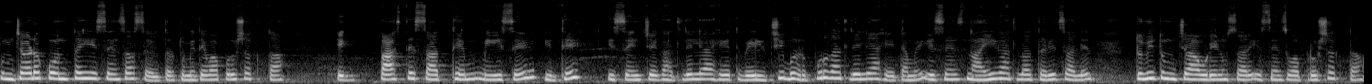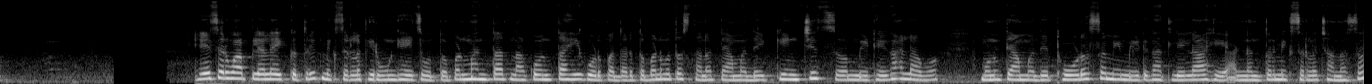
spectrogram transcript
तुमच्याकडं कोणतंही इसेन्स असेल तर तुम्ही ते वापरू शकता. एक पाच ते सात थेंब मी इसे इथे इसेन्सचे घातलेले आहेत. वेलची भरपूर घातलेली आहे. त्यामुळे इसेन्स नाही घातला तरी चालेल. तुम्ही तुमच्या आवडीनुसार इसेन्स वापरू शकता. हे सर्व आपल्याला एकत्रित मिक्सरला फिरवून घ्यायचं होतं. पण म्हणतात ना कोणताही गोड पदार्थ बनवत असताना त्यामध्ये किंचितचं मीठ हे घालावं. म्हणून त्यामध्ये थोडंसं मी मीठ घातलेलं आहे आणि नंतर मिक्सरला छान असं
